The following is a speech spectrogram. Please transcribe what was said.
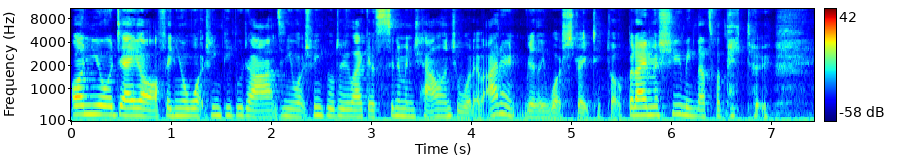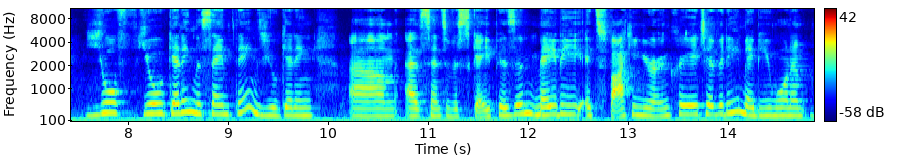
on your day off and you're watching people dance and you're watching people do like a cinnamon challenge or whatever, I don't really watch straight TikTok, but I'm assuming that's what they do. You're you're getting the same things. You're getting um, a sense of escapism. Maybe it's sparking your own creativity. Maybe you want to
